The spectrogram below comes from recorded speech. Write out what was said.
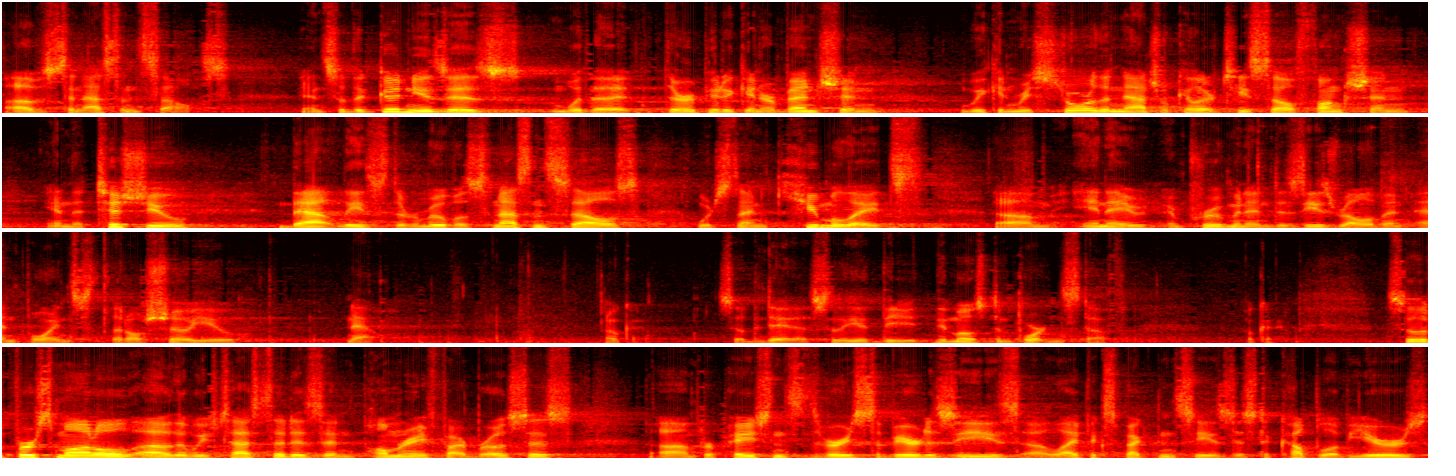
of senescent cells. And so the good news is, with a therapeutic intervention, we can restore the natural killer T cell function in the tissue that leads to the removal of senescent cells, which then accumulates um, in a improvement in disease-relevant endpoints that I'll show you now. Okay, so the data, so the, the, the most important stuff. So the first model uh, that we've tested is in pulmonary fibrosis. Um, for patients, it's a very severe disease. Uh, life expectancy is just a couple of years.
